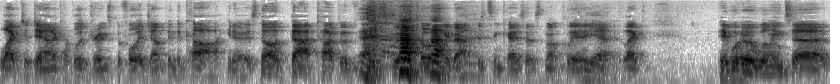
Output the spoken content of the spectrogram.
like to down a couple of drinks before they jump in the car. You know, it's not that type of risk we're talking about, just in case that's not clear. you Yeah. know. Like, people who are willing to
